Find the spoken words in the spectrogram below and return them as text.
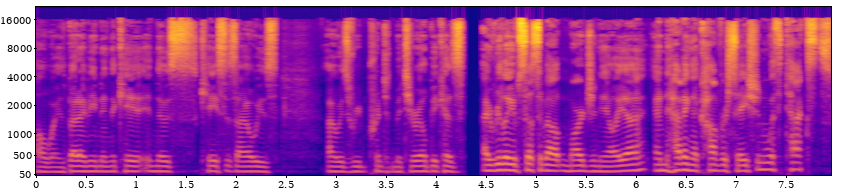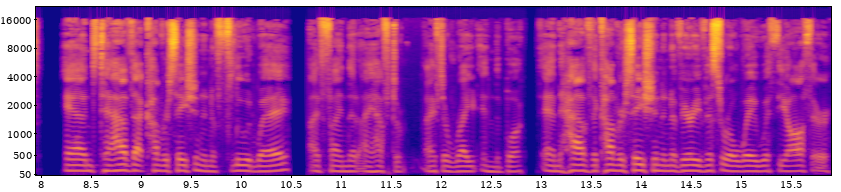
always, but I mean in the case in those cases I always I always read printed material because I really obsess about marginalia and having a conversation with texts and to have that conversation in a fluid way i find that i have to i have to write in the book and have the conversation in a very visceral way with the author.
